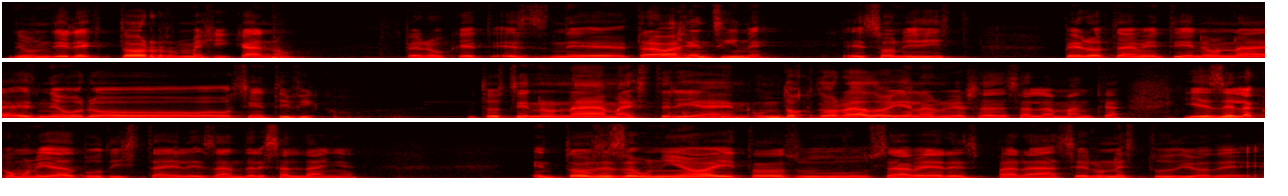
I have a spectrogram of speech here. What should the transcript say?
de un director mexicano, pero que es, trabaja en cine, es sonidista, pero también tiene una, es neurocientífico. Entonces tiene una maestría, en un doctorado ahí en la Universidad de Salamanca y es de la comunidad budista, él es Andrés Aldaña. Entonces se unió ahí todos sus saberes para hacer un estudio de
